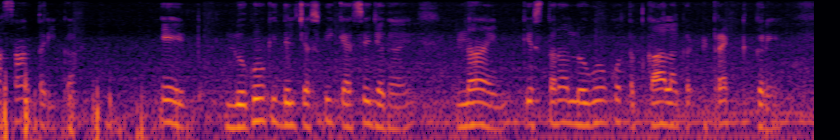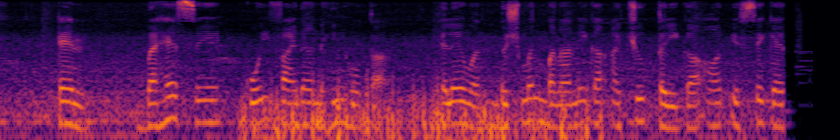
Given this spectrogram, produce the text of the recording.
आसान तरीका। एट, लोगों की दिलचस्पी कैसे जगाएँ। नाइन, किस तरह लोगों को तत्काल अट्रैक्ट करें। टेन, बहस से कोई फ़ायदा नहीं होता। एलेवन दुश्मन बनाने का अचूक तरीका और इससे कैसे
